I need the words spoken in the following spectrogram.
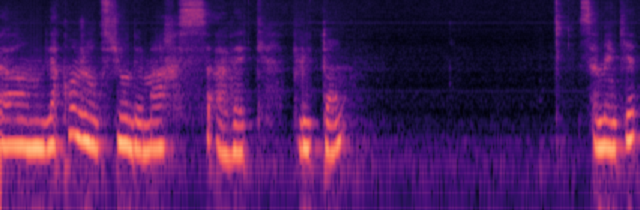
euh, la conjonction de Mars avec Pluton. Ça m'inquiète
